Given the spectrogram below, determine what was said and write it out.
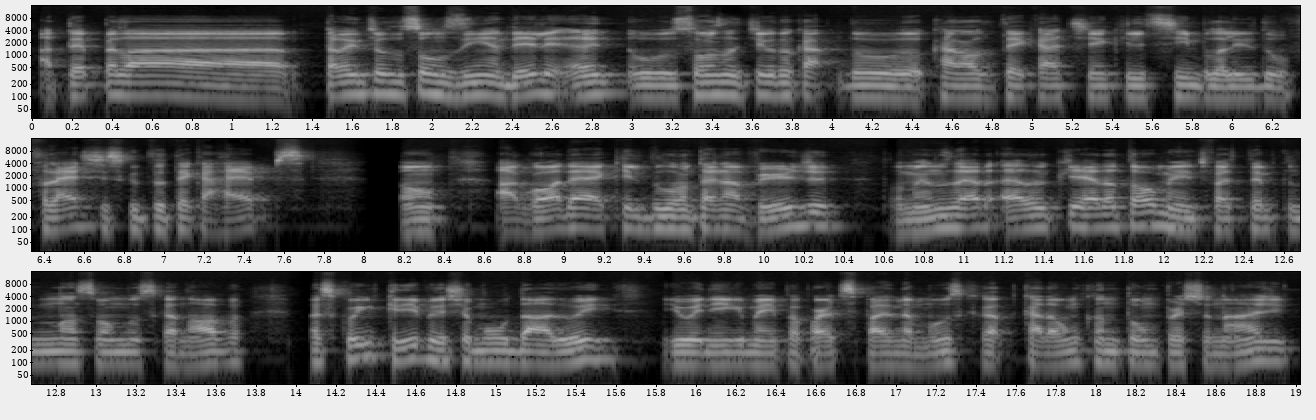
até pela, pela introduçãozinha dele. Os sons antigos do, do canal do TK tinha aquele símbolo ali do Flash escrito TK Raps. Então, agora é aquele do Lanterna Verde. Pelo menos era, era o que era atualmente. Faz tempo que ele não lançou uma música nova. Mas ficou incrível. Ele chamou o Darui e o Enigma aí pra participarem da música. Cada um cantou um personagem.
